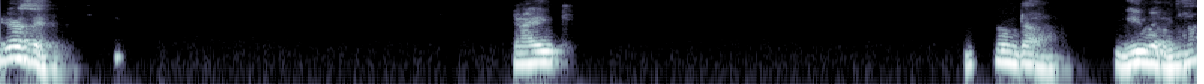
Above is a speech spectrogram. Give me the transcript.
ঠিক আছে? রাইট কোনটা গিবল না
